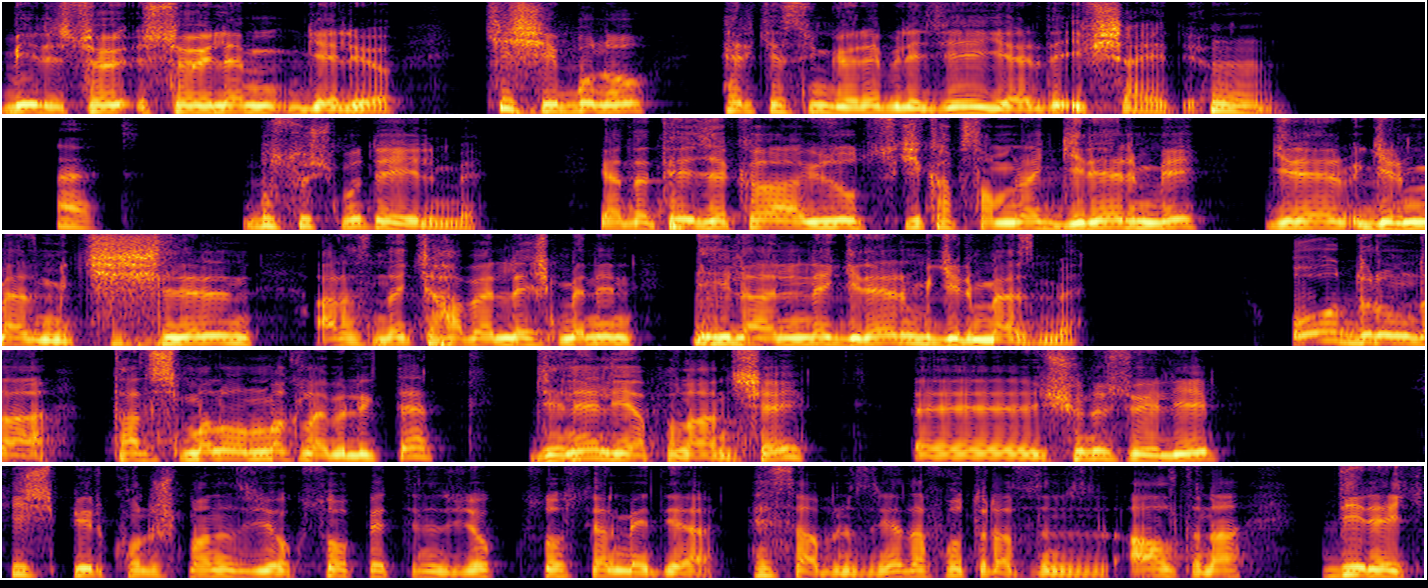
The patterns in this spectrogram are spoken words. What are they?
bir sö- söylem geliyor. Kişi bunu herkesin görebileceği yerde ifşa ediyor. Hı. Evet. Bu suç mu değil mi? Ya da TCK 132 kapsamına girer mi? Girer girmez mi? Kişilerin arasındaki haberleşmenin ihlaline girer mi girmez mi? O durumda tartışmalı olmakla birlikte genel yapılan şey eee, şunu söyleyeyim. Hiçbir konuşmanız yok, sohbetiniz yok. Sosyal medya hesabınızın ya da fotoğrafınızın altına direkt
